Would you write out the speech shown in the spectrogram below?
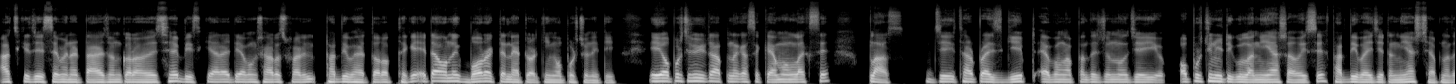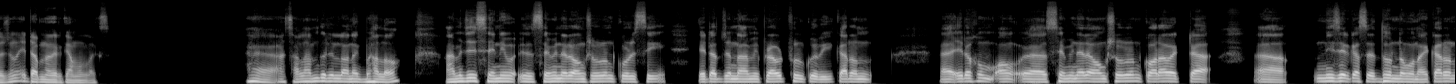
আজকে যে সেমিনারটা আয়োজন করা হয়েছে বিসকেআরআইটি এবং সারস ফাদি ভাইয়ের তরফ থেকে, এটা অনেক বড় একটা নেটওয়ার্কিং অপরচুনিটি এই অপরচুনিটিটা আপনার কাছে কেমন লাগছে? প্লাস যেই সারপ্রাইজ গিফট এবং আপনাদের জন্য যেই অপরচুনিটিগুলো নিয়ে আসা হয়েছে, ফার্দি ভাই যেটা নিয়ে আসছে আপনাদের জন্য, এটা আপনাদের কেমন লাগছে? হ্যাঁ আচ্ছা আলহামদুলিল্লাহ অনেক ভালো। আমি যে সেমিনারে অংশগ্রহণ করেছি, এটার জন্য আমি প্রাউডফুল করি। কারণ এরকম সেমিনারে অংশগ্রহণ করাও একটা নিজের কাছে ধন্য মনে হয়। কারণ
